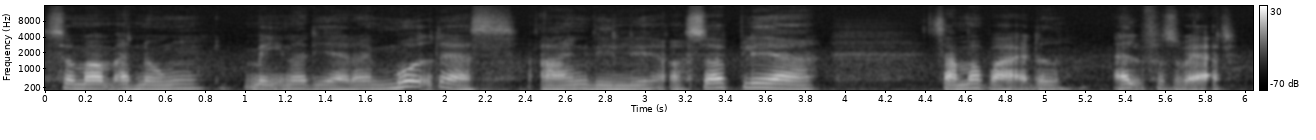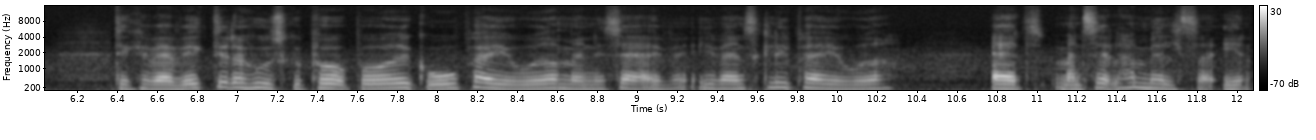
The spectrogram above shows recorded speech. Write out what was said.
som om, at nogen mener, de er der imod deres egen vilje, og så bliver samarbejdet alt for svært. Det kan være vigtigt at huske på, både i gode perioder, men især i vanskelige perioder, at man selv har meldt sig ind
